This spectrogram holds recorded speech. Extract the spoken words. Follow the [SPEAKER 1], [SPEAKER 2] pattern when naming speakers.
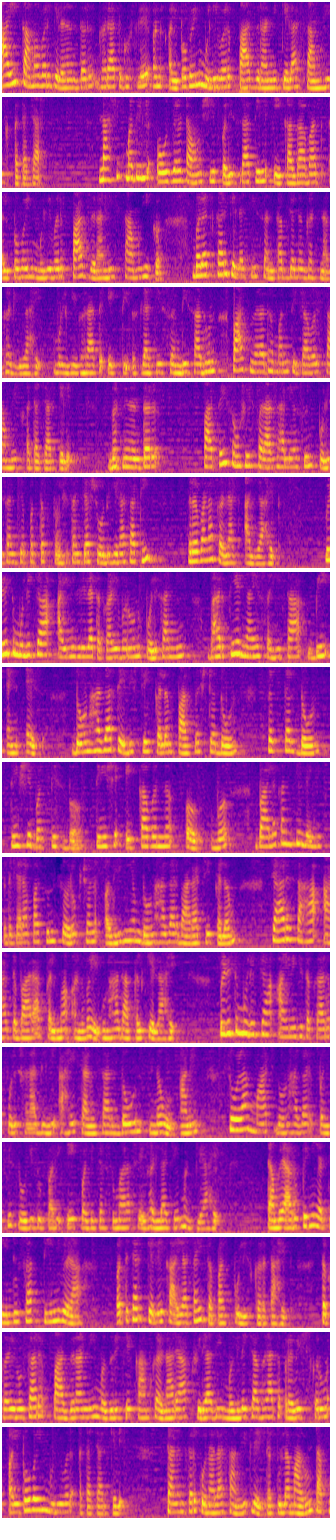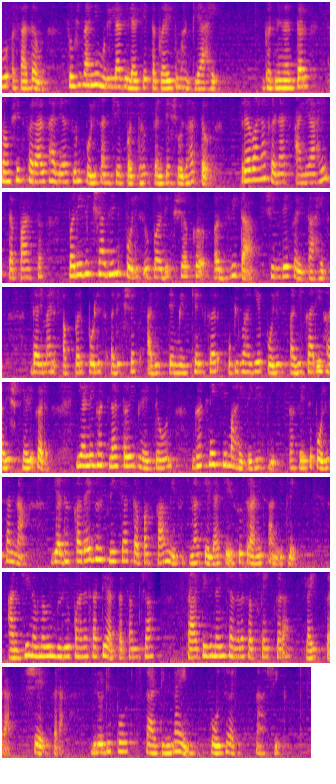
[SPEAKER 1] आई कामावर गेल्यानंतर घरात घुसले अन अल्पवयीन मुलीवर पाच जणांनी केला सामूहिक अत्याचार. नाशिकमधील ओझर टाउनशिप परिसरातील एका गावात अल्पवयीन मुलीवर पाच जणांनी सामूहिक बलात्कार केल्याची संतापजनक घटना घडली आहे. मुलगी घरात एकटी असल्याची संधी साधून पाच नराधमांनी तिच्यावर सामूहिक अत्याचार केले. घटनेनंतर पाचही संशयित फरार झाले असून पोलिसांचे पथक संशयितांच्या शोध घेण्यासाठी रवाना करण्यात आली आहेत. पीडित मुलीच्या आईने दिलेल्या तक्रारीवरून पोलिसांनी भारतीय न्याय संहिता बी एन एस दोन हजार तेवीसचे कलम पासष्ट दोन सत्तर दोन तीनशे बत्तीस ब तीनशे एकावन्न अ व बालकांचे लैंगिक अत्याचारापासून संरक्षण अधिनियम दोन हजार बाराचे कलम चार सहा आठ बारा कलमा अन्वये गुन्हा दाखल केला आहे. पीडित मुलीच्या आईने जी तक्रार पोलीस ठाण्यात दिली आहे त्यानुसार दोन नऊ आणि सोळा मार्च दोन हजार पंचवीस रोजी दुपारी एक वाजेच्या सुमारास हे घडल्याचे म्हटले आहे. त्यामुळे आरोपींनी या तीन दिवसात तीन वेळा अत्याचार केले का याचाही तपास पोलीस करत आहेत. तक्रारीनुसार पाच जणांनी मजुरीचे काम करणाऱ्या फिर्यादी महिलेच्या घरात प्रवेश करून अल्पवयीन मुलीवर अत्याचार केले. त्यानंतर कोणाला सांगितले तर तुला मारून टाकू असा दम संशयितांनी मुलीला दिल्याचे तक्रारीत म्हटले आहे. घटनेनंतर संशयित फरार झाले असून पोलिसांचे पथक त्यांच्या शोधार्थ रवाना करण्यात आले आहे. तपास परिवीक्षाधीन पोलीस उपअधीक्षक अद्विता शिंदे करीत आहेत. दरम्यान अप्पर पोलीस अधीक्षक आदित्य मिरखेलकर उपविभागीय पोलीस अधिकारी हरीश खेडकर यांनी घटनास्थळी भेट देऊन घटनेची माहिती घेतली. तसेच पोलिसांना या धक्कादायक घटनेच्या तपासकामी सूचना केल्याचे सूत्रांनी सांगितले. आणखी नवनवीन व्हिडिओ पाहण्यासाठी आत्ताच आमच्या स्टार टी व्ही नाईन चॅनलला सबस्क्राईब करा लाईक करा शेअर करा. Bureau report star T V nine Ozar Nashik.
